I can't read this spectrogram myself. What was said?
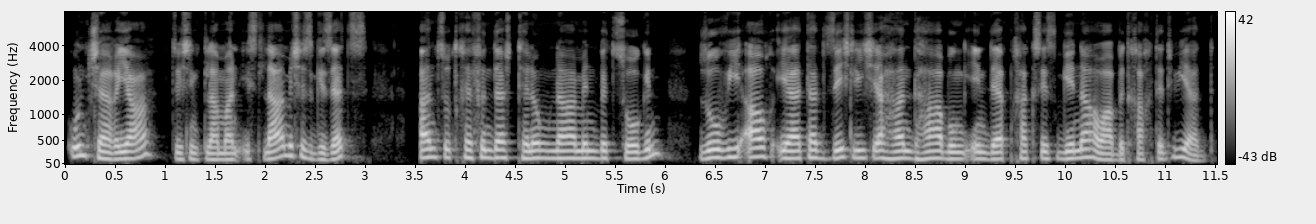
und Scharia, zwischen Klammern islamisches Gesetz, anzutreffender Stellungnahmen bezogen, sowie auch ihre tatsächliche Handhabung in der Praxis genauer betrachtet wird.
